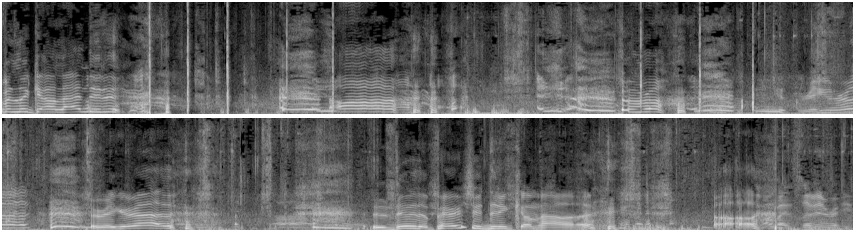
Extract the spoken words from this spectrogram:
but look how I landed it. oh. Bro, Rig her up. rig her up. Dude, the parachute didn't come out. By Summit Racing.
